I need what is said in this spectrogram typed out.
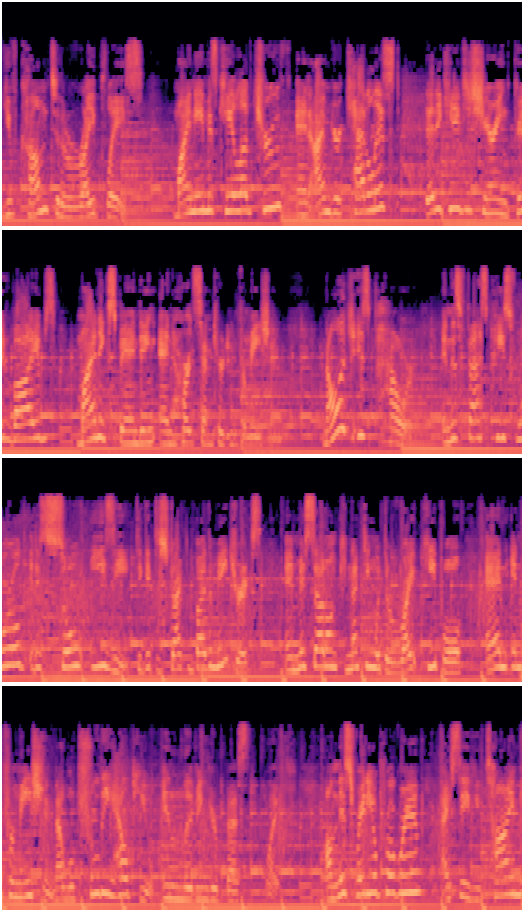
you've come to the right place. My name is Caleb Truth, and I'm your catalyst dedicated to sharing good vibes, mind expanding, and heart centered information. Knowledge is power. In this fast paced world, it is so easy to get distracted by the matrix and miss out on connecting with the right people and information that will truly help you in living your best life. On this radio program, I save you time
